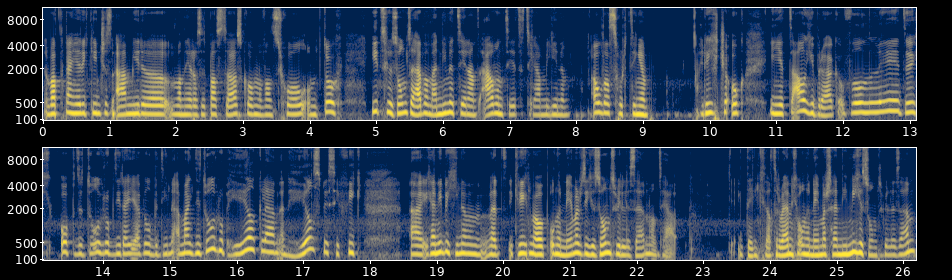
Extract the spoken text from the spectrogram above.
Wat kan je de kindjes aanbieden wanneer ze pas thuiskomen van school om toch iets gezond te hebben, maar niet meteen aan het avondeten te gaan beginnen? Al dat soort dingen richt je ook in je taalgebruik volledig op de doelgroep die dat jij wil bedienen. En maak die doelgroep heel klein en heel specifiek. Uh, ga niet beginnen met... Ik richt me op ondernemers die gezond willen zijn. Want ja, ik denk dat er weinig ondernemers zijn die niet gezond willen zijn.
